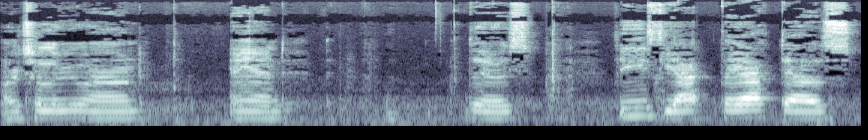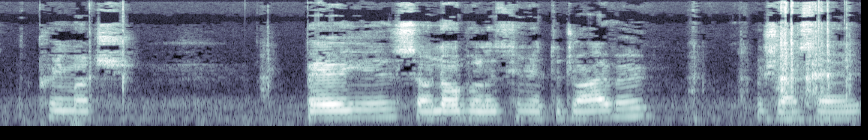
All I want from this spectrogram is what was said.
artillery round, and there's these, yeah, they act as pretty much barriers, so no bullets can hit the driver, should I say,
